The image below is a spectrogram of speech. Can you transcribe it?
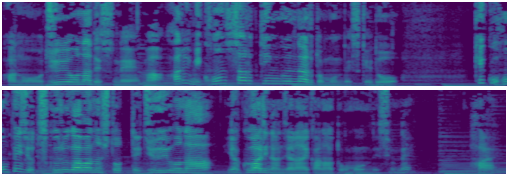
あの、重要なですね、まあ、ある意味コンサルティングになると思うんですけど、結構ホームページを作る側の人って重要な役割なんじゃないかなと思うんですよね。はい。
